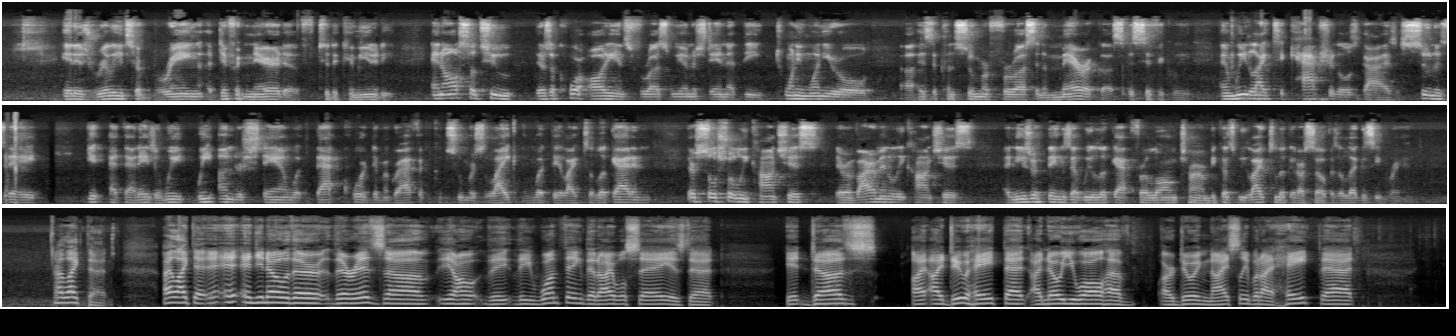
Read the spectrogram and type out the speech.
it is really to bring a different narrative to the community and also too there's a core audience for us. We understand that the 21 year old uh, is a consumer for us in america specifically and we like to capture those guys as soon as they get at that age and we we understand what that core demographic of consumers like and what they like to look at and they're socially conscious they're environmentally conscious and these are things that we look at for long term because we like to look at ourselves as a legacy brand. I like that I like that, and, and, you know there there is uh, you know the the one thing that I will say is that it does. I I do hate that. I know you all have are doing nicely, but I hate that.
